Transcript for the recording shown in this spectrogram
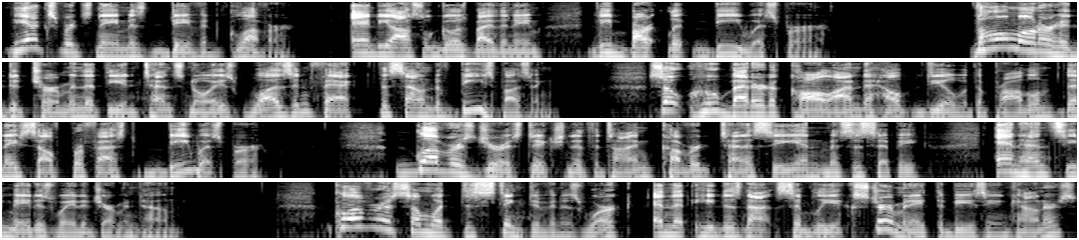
the expert's name is David Glover and he also goes by the name the Bartlett Bee Whisperer. The homeowner had determined that the intense noise was in fact the sound of bees buzzing. So who better to call on to help deal with the problem than a self-professed bee whisperer? Glover's jurisdiction at the time covered Tennessee and Mississippi and hence he made his way to Germantown. Glover is somewhat distinctive in his work and that he does not simply exterminate the bees he encounters.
